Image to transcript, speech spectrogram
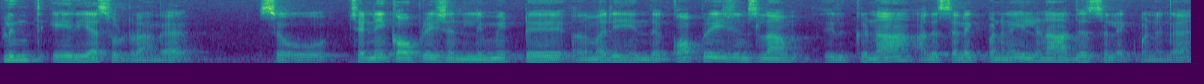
plinth area சொல்கிறாங்க ஸோ சென்னை கார்பரேஷன் லிமிட்டு அது மாதிரி இந்த கார்பரேஷன்ஸ்லாம் இருக்குன்னா அதை செலக்ட் பண்ணுங்கள் இல்லைனா அதை செலக்ட் பண்ணுங்கள்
